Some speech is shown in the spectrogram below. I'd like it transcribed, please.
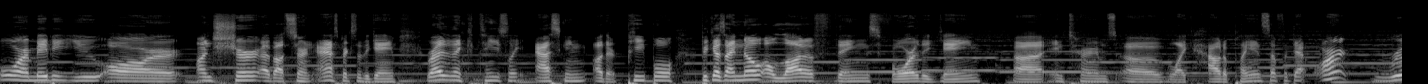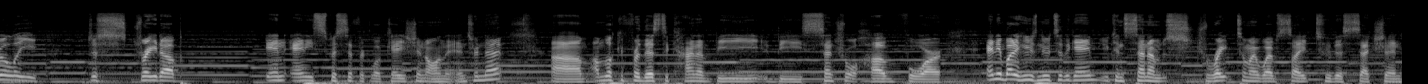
or maybe you are unsure about certain aspects of the game rather than continuously asking other people because I know a lot of things for the game uh, in terms of like how to play and stuff like that aren't really just straight up in any specific location on the internet. Um, I'm looking for this to kind of be the central hub for anybody who's new to the game. You can send them straight to my website to this section,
